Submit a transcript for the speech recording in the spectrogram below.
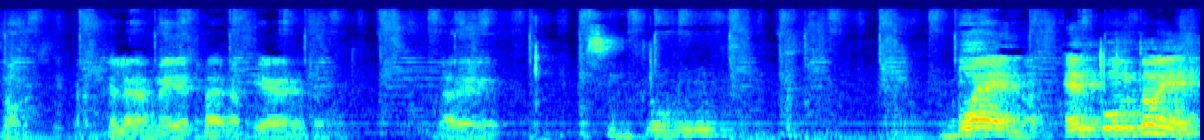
No, sí, creo que la Edad Media es la de la piedra y todo. La de. Bueno, el punto es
